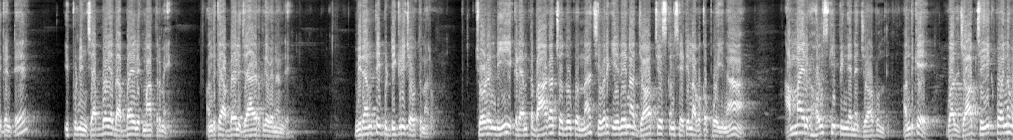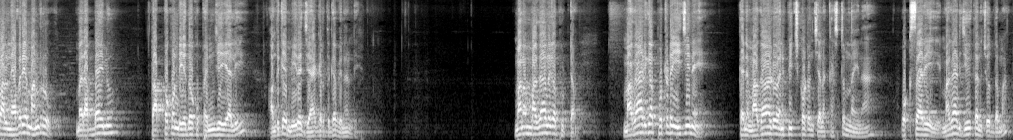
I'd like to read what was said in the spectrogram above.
ఎందుకంటే ఇప్పుడు నేను చెప్పబోయేది అబ్బాయిలకు మాత్రమే. అందుకే అబ్బాయిలు జాగ్రత్తగా వినండి. మీరంతా ఇప్పుడు డిగ్రీ చదువుతున్నారు. చూడండి ఇక్కడ ఎంత బాగా చదువుకున్నా చివరికి ఏదైనా జాబ్ చేసుకుని సెటిల్ అవ్వకపోయినా అమ్మాయిలకు హౌస్ కీపింగ్ అనే జాబ్ ఉంది. అందుకే వాళ్ళు జాబ్ చేయకపోయినా వాళ్ళని ఎవరేమనరు మరి అబ్బాయిలు? తప్పకుండా ఏదో ఒక పని చేయాలి. అందుకే మీరే జాగ్రత్తగా వినండి. మనం మగాలుగా పుట్టాం. మగాడిగా పుట్టడం ఈజీనే. కానీ మగాడు అనిపించుకోవడం చాలా కష్టం నాయనా. ఒకసారి మగాడి జీవితాన్ని చూద్దామా?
